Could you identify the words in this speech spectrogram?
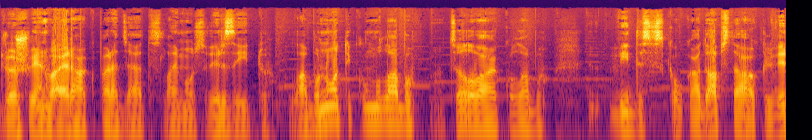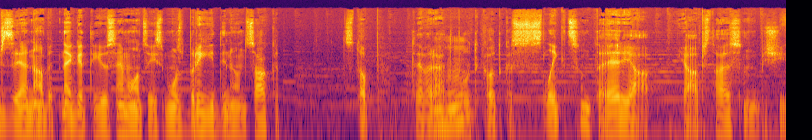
droši vien vairāk paredzētas, lai mūs virzītu labu notikumu, labu cilvēku, labu vidas kaut kādu apstākļu virzienā, bet negatīvas emocijas mūs brīdina un saka, stop, te varētu mm -hmm. būt kaut kas slikts un te ir jāpārāk jāapstājas un šī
